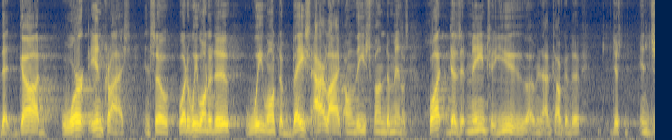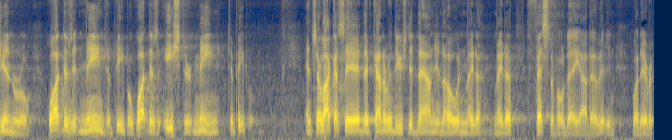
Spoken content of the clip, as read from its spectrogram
that God worked in Christ. And so, what do we want to do? We want to base our life on these fundamentals. What does it mean to you? I mean, I'm talking to just in general what does it mean to people? What does Easter mean to people? And so, like I said, they've kind of reduced it down, you know, and made a, made a festival day out of it and whatever.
